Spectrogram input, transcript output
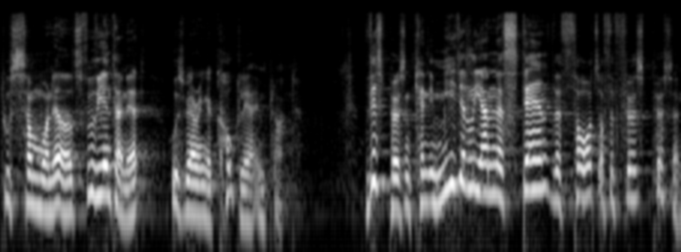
to someone else through the internet who's wearing a cochlear implant. This person can immediately understand the thoughts of the first person.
